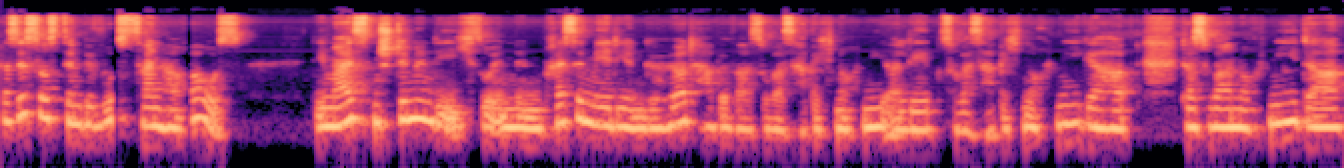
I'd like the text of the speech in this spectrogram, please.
Das ist aus dem Bewusstsein heraus. Die meisten Stimmen, die ich so in den Pressemedien gehört habe, war, sowas habe ich noch nie erlebt, sowas habe ich noch nie gehabt, das war noch nie da.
